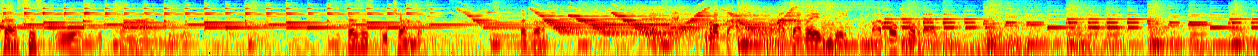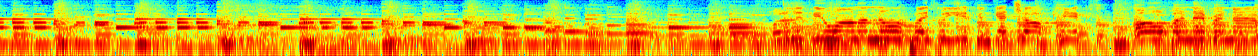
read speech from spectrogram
Estás escuchando. Estás escuchando. Perdón. Roca, a través de Barroco Radio. Well, if you wanna know a place where you can get your kicks, open every night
